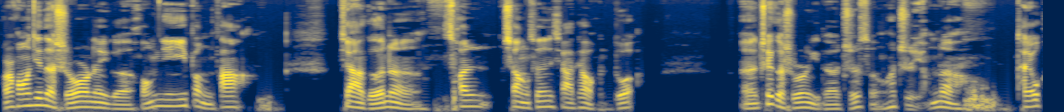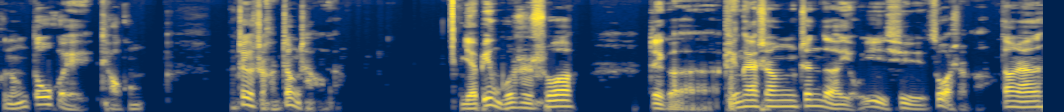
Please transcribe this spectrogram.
玩黄金的时候，那个黄金一迸发，价格呢蹿上蹿下跳很多。呃，这个时候你的止损和止盈呢，它有可能都会跳空，这个是很正常的，也并不是说。这个平台商真的有意去做什么？当然，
